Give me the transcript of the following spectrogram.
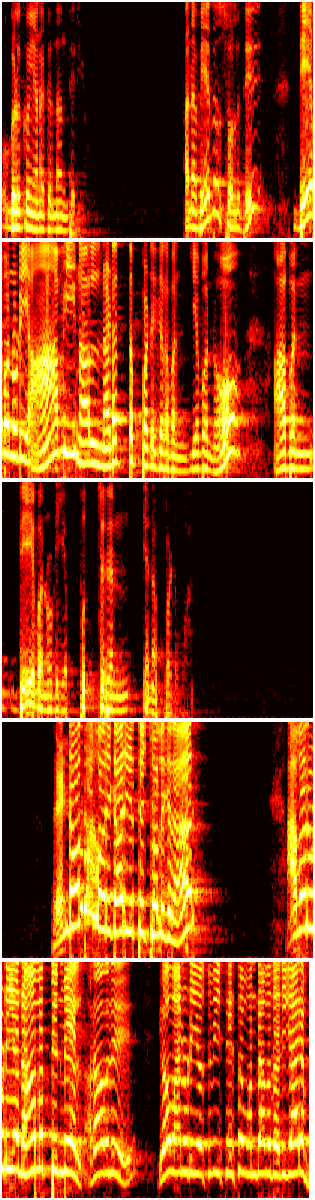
உங்களுக்கும் எனக்கும் தான் தெரியும். ஆனால் வேதம் சொல்லுது தேவனுடைய ஆவியினால் நடத்தப்படுகிறவன் எவனோ அவன் தேவனுடைய புத்திரன் எனப்படுவான். இரண்டாவதாக ஒரு காரியத்தை சொல்லுகிறார் அவருடைய நாமத்தின் மேல். அதாவது யோவானுடைய சுவிசேஷம் ஒன்றாவது அதிகாரம்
